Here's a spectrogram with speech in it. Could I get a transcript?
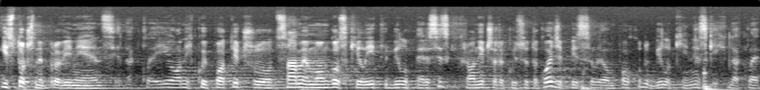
istočne provinijencije, dakle i onih koji potiču od same mongolske elite, bilo persijskih hroničara koji su takođe pisali o ovom pohodu, bilo kineskih, dakle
